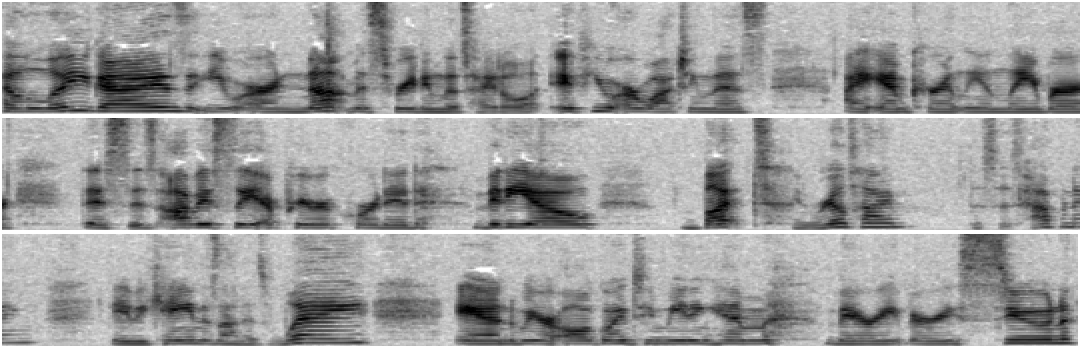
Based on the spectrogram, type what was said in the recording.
Hello you guys, you are not misreading the title. If you are watching this, I am currently in labor. This is obviously a pre-recorded video, but in real time, this is happening. Baby Kane is on his way and we are all going to be meeting him very, very soon.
